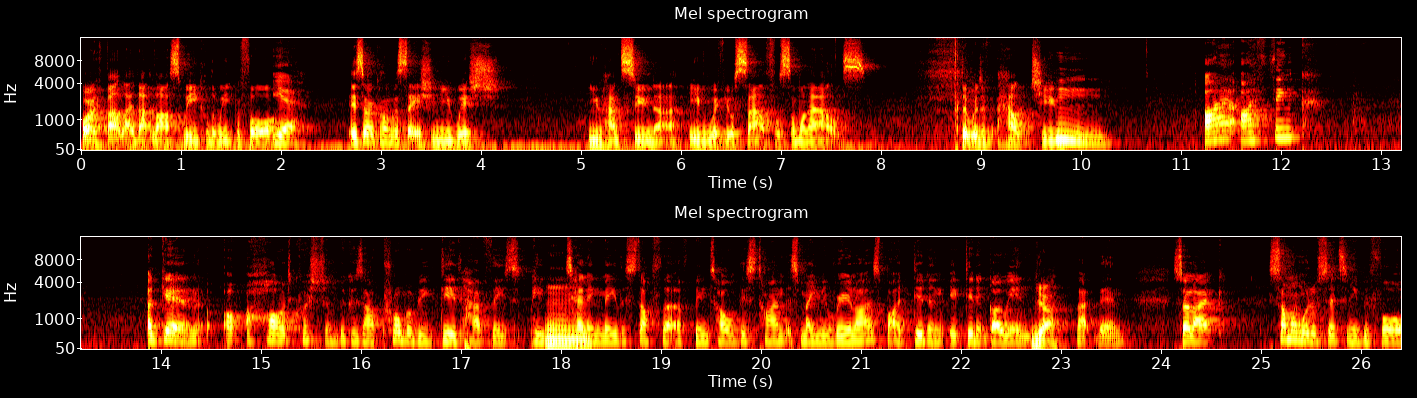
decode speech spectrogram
Or I felt like that last week or the week before. Yeah. Is there a conversation you wish you had sooner, either with yourself or someone else, that would have helped you? Hmm. I, I think again a, a hard question because I probably did have these people Mm. telling me the stuff that I've been told this time that's made me realise, but I didn't. It didn't go in Yeah. back then. So like, someone would have said to me before,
